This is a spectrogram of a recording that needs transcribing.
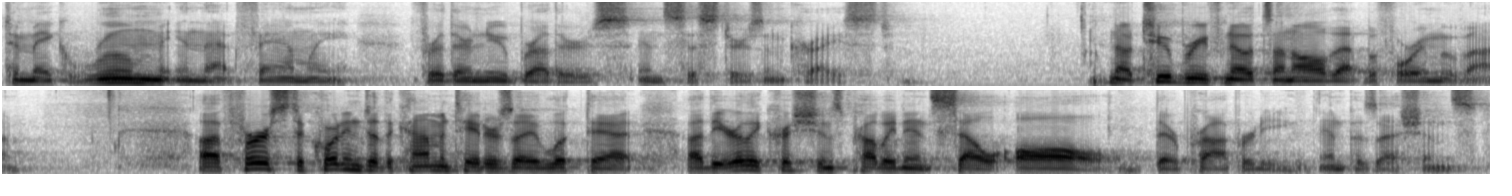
to make room in that family for their new brothers and sisters in Christ. Now, two brief notes on all of that before we move on. Uh, first, according to the commentators I looked at, uh, the early Christians probably didn't sell all their property and possessions.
